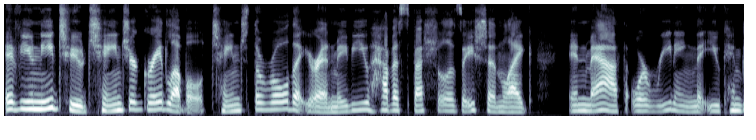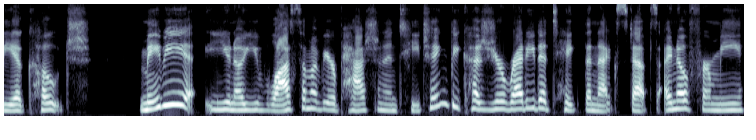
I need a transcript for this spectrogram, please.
If you need to, change your grade level, change the role that you're in. Maybe you have a specialization like in math or reading that you can be a coach. Maybe, you know, you've lost some of your passion in teaching because you're ready to take the next steps. I know for me,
